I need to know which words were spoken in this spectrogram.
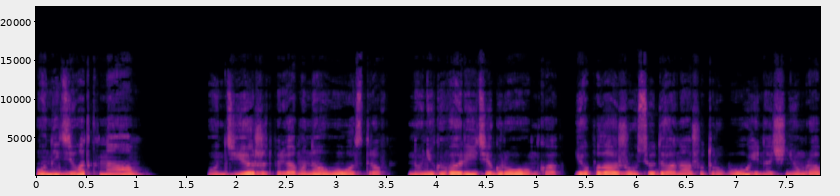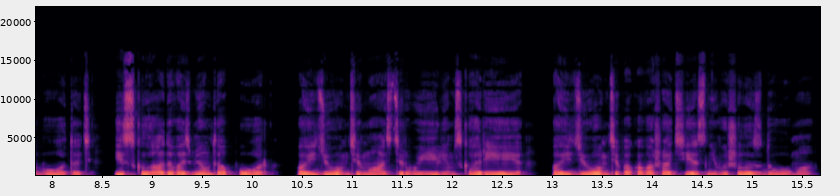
он идет к нам». «Он держит прямо на остров, но не говорите громко. Я положу сюда нашу трубу и начнем работать. Из склада возьмем топор. Пойдемте, мастер Уильям, скорее. Пойдемте, пока ваш отец не вышел из дома».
